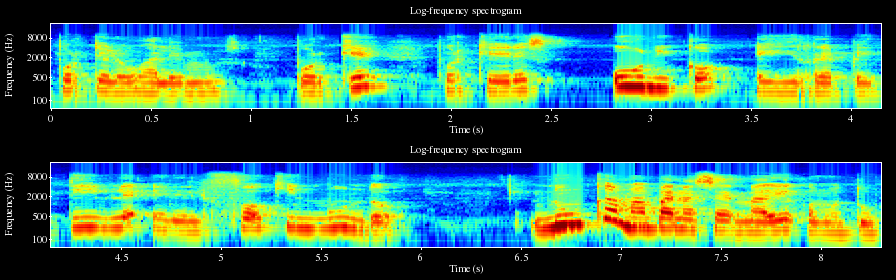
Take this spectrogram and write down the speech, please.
Porque lo valemos. ¿Por qué? Porque eres único e irrepetible en el fucking mundo. Nunca más van a ser nadie como tú.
